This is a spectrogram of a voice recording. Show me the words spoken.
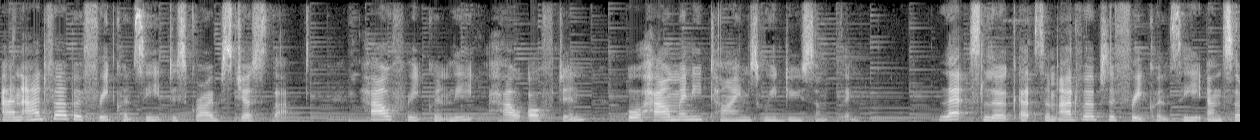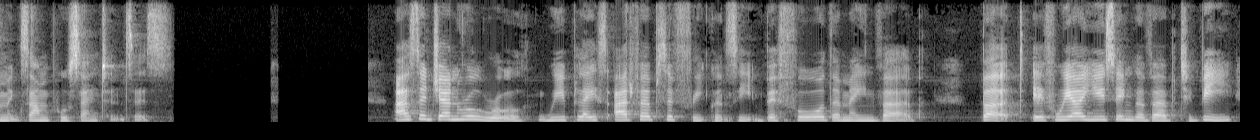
An adverb of frequency describes just that how frequently, how often, or how many times we do something. Let's look at some adverbs of frequency and some example sentences. As a general rule, we place adverbs of frequency before the main verb, but if we are using the verb to be,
